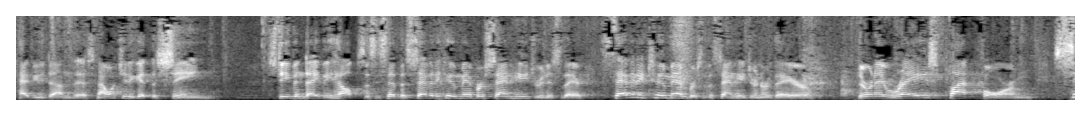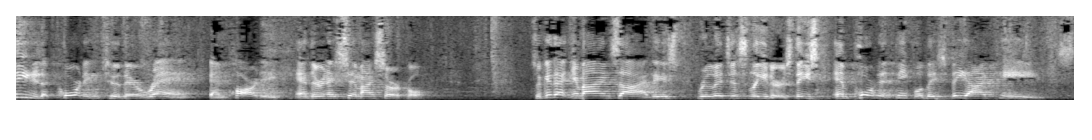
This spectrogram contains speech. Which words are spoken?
have you done this? Now I want you to get the scene. Stephen Davey helps us. He said the 72 member Sanhedrin is there. 72 members of the Sanhedrin are there. They're on a raised platform, seated according to their rank and party, and they're in a semicircle. So get that in your mind's eye. These religious leaders, these important people, these VIPs,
